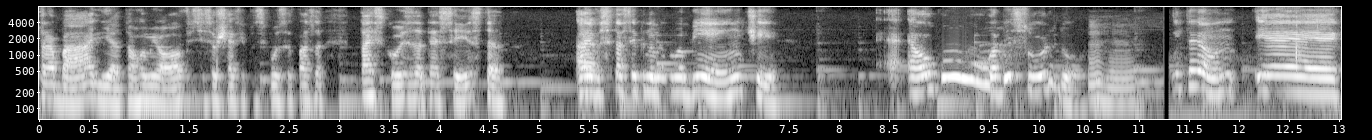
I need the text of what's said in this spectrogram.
trabalha, tá home office, seu chefe precisa que você faça tais coisas até sexta. Aí é. você tá sempre no mesmo ambiente. É, é algo absurdo. Uhum. Então, é.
